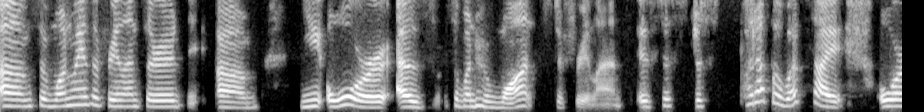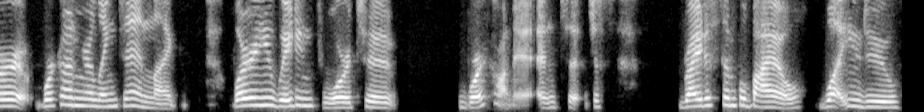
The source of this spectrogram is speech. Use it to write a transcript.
Um, so one way as a freelancer, um, you or as someone who wants to freelance is just just put up a website or work on your LinkedIn. Like, what are you waiting for to work on it and to just write a simple bio what you do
